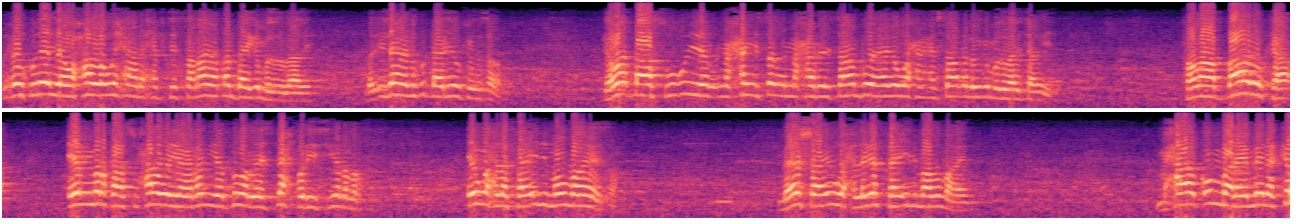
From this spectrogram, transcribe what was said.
wuxuu ku leeyahay waxaa la wixii aanu xiftisanaayoo dhan baa iga madoobaaday. Bal ilaahaynu ku dhaariyo fiirsada gabadhaas wuu u yernaxay isagu naxariisaan buu eega waxaan xiftisaan dhan iga madoobaaday taagaya famaa baaruka in markaas waxaa weeyaan rag iyo dumar la isdhex fadhiisiyana marka in wax la faa'idi ma u malaynaysaa meesha in wax laga faa'iidi ma u malayn maxaad u maleemayna ka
